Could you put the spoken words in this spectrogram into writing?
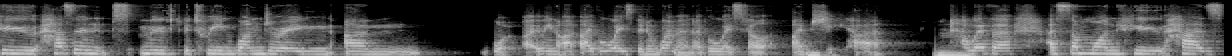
who hasn't moved between wondering um, what I mean, I, have always been a woman. I've always felt I'm mm. she, her. Mm. However, as someone who has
